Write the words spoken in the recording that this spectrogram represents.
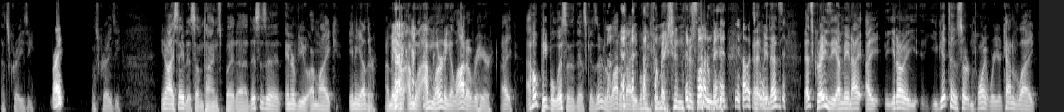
That's crazy. Right? That's crazy. You know, I say this sometimes, but uh, this is an interview unlike any other. I mean, I, I'm I'm learning a lot over here. I I hope people listen to this because there's a lot of valuable information. it's fun, interview. man. You know, I cool. mean, that's that's crazy. I mean, I I you know, you, you get to a certain point where you're kind of like,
